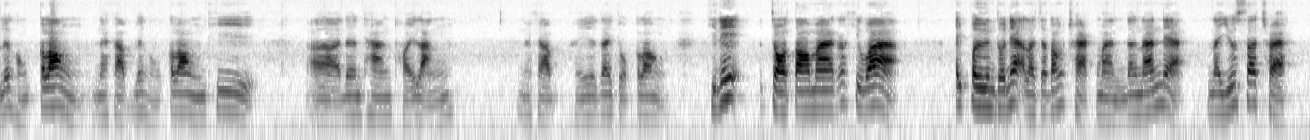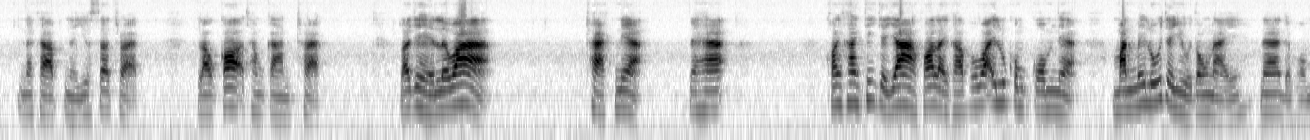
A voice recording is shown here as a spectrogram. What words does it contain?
เรื่องของกล้องนะครับ เรื่องของกล้องที่เดินทางถอยหลังนะครับให้ได้ตัวกล้อง ทีนี้โจทย์ต่อมาก็คือว่าไอ้ปืนตัวเนี้ยเราจะต้อง track มัน ดังนั้นเนี่ยใน user track นะครับใน user track เราก็ทำการ track เราจะเห็นเลยว่า track เนี่ยนะฮะค่อนข้างที่จะยากเพราะอะไรครับ เพราะว่าไอ้ลูกกลมๆเนี่ย มันไม่รู้จะอยู่ตรงไหนนะ เดี๋ยวผม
